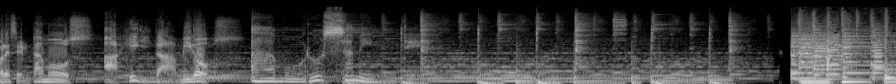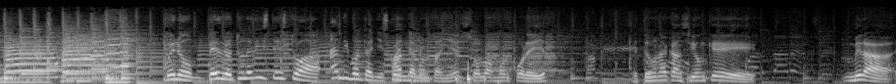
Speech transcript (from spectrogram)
presentamos a Gilda Mirós. Amorosamente. Bueno, Pedro, tú le diste esto a Andy Montañez, Andy cuéntame. Montañez, Solo Amor por Ella. Esta es una canción que, mira,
